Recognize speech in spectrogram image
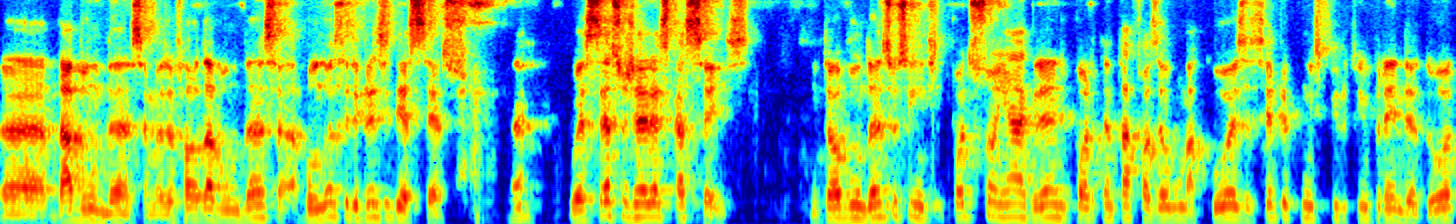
uh, da abundância, mas eu falo da abundância, abundância é diferença de excesso. Né? O excesso gera escassez. Então, abundância é o seguinte: pode sonhar grande, pode tentar fazer alguma coisa, sempre com um espírito empreendedor.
